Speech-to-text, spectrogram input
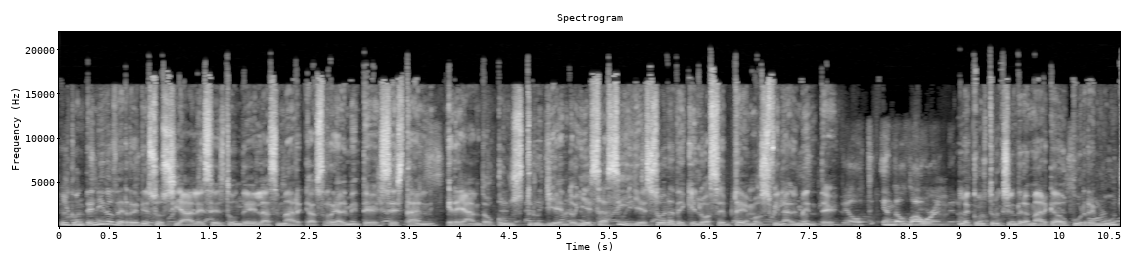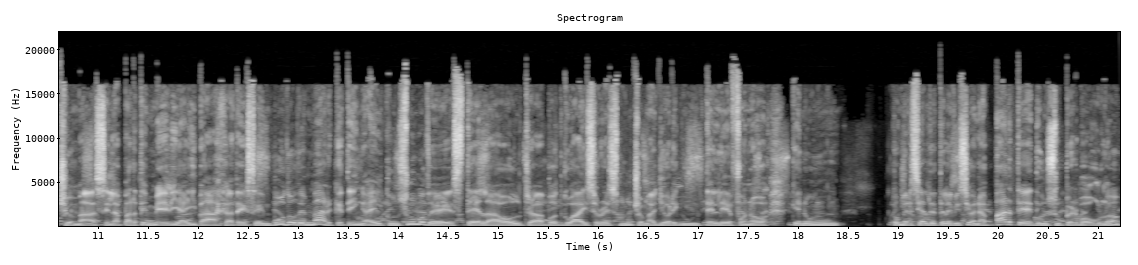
El contenido de redes sociales es donde las marcas realmente se están creando, construyendo, y es así, y es hora de que lo aceptemos finalmente. La construcción de la marca ocurre mucho más en la parte media y baja de ese embudo de marketing. El consumo de Stella Ultra Budweiser es mucho mayor en un teléfono que en un comercial de televisión, aparte de un Super Bowl, ¿no?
